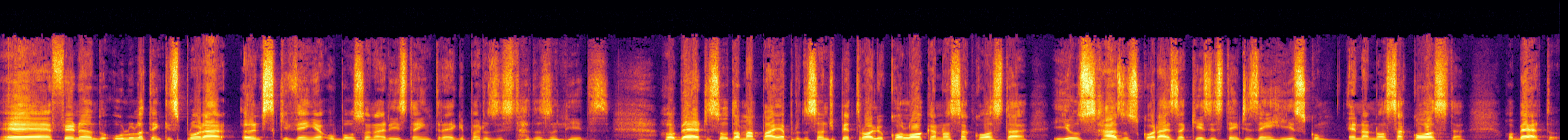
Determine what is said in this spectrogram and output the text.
É, Fernando, o Lula tem que explorar antes que venha o bolsonarista entregue para os Estados Unidos. Roberto, sou do Amapá e a produção de petróleo coloca a nossa costa e os rasos corais aqui existentes em risco é na nossa costa. Roberto,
